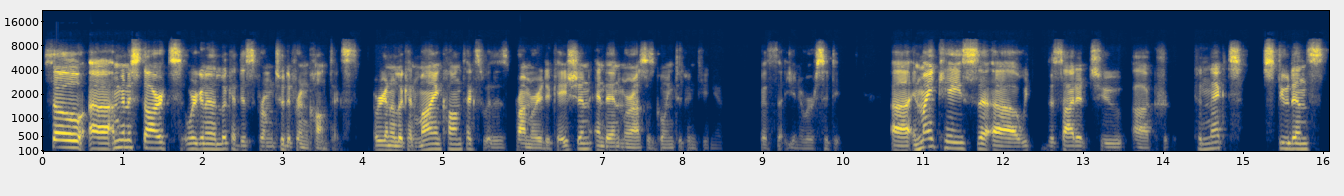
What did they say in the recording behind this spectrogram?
So uh, I'm going to start, we're going to look at this from two different contexts. We're going to look at my context with his primary education, and then Maras is going to continue with university. Uh, in my case, uh, we decided to uh, connect students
